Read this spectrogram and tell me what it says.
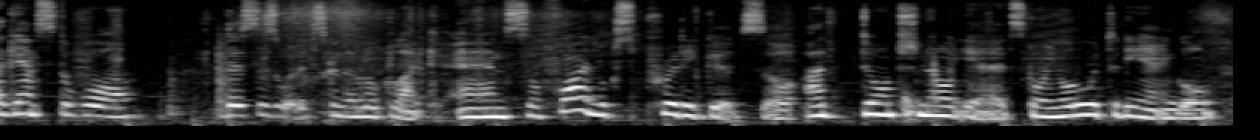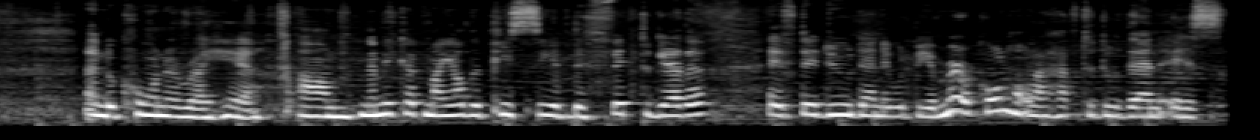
against the wall, this is what it's gonna look like. And so far it looks pretty good. So I don't know, yeah, it's going all the way to the angle and the corner right here. Um, let me cut my other piece, see if they fit together. If they do, then it would be a miracle. All I have to do then is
